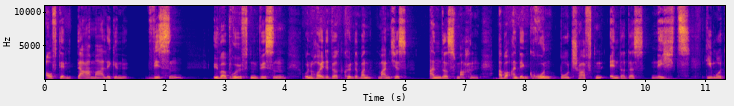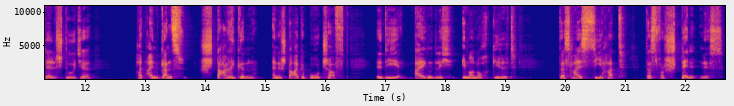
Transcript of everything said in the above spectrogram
auf dem damaligen Wissen, überprüften Wissen und heute wird, könnte man manches anders machen. Aber an den Grundbotschaften ändert das nichts. Die Modellstudie hat einen ganz starken, eine starke Botschaft, äh, die eigentlich immer noch gilt. Das heißt, sie hat das Verständnis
